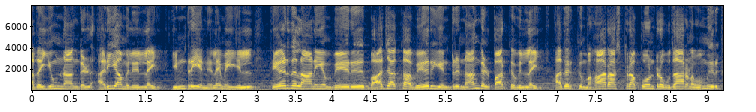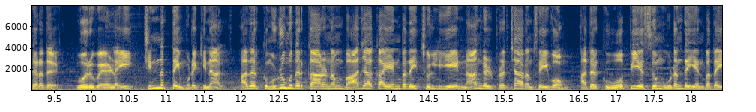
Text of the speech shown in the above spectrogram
அதையும் நாங்கள் அறியாமலில்லை இன்றைய நிலைமையில் தேர்தல் ஆணையம் வேறு பாஜக வேறு என்று நாங்கள் பார்க்கவில்லை. அதற்கு மகாராஷ்டிரா போன்ற உதாரணமும் இருக்கிறது. ஒருவேளை சின்னத்தை முடக்கினால் அதற்கு முழுமுதற் காரணம் பாஜக என்பதை சொல்லியே நாங்கள் பிரச்சாரம் செய்வோம். அதற்கு ஓபிஎஸும் உடந்தை என்பதை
